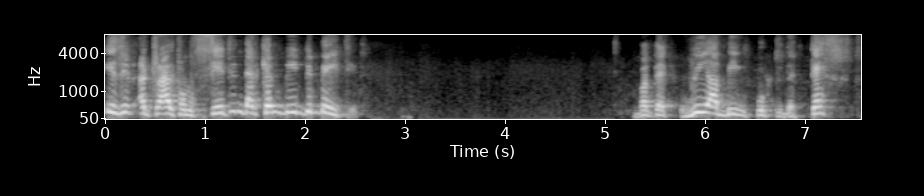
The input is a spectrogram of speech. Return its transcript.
Is it a trial from Satan? That can be debated. But that we are being put to the test,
